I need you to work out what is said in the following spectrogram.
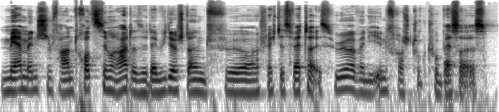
mehr Menschen fahren trotzdem Rad. Also der Widerstand für schlechtes Wetter ist höher, wenn die Infrastruktur besser ist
